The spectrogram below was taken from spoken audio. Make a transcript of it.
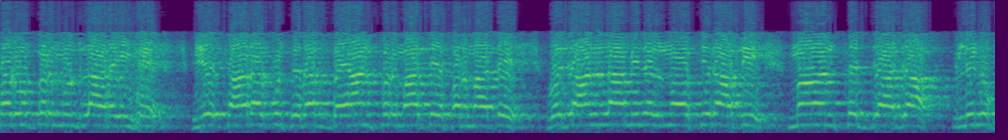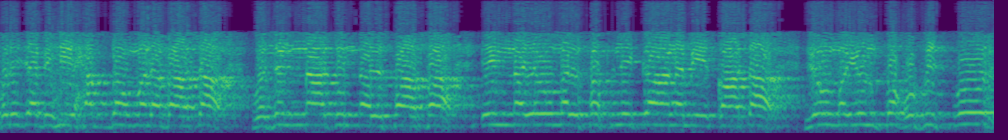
سروں پر منڈلا رہی ہے۔ یہ سارا کچھ رب بیان فرماتے فرماتے وہ جاننا من الموسراتی مان سجاجا لنخرج به حبا ونباتا وجنات الفافا ان يوم الفصل كان ميقاتا يوم ينفخ في الصور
